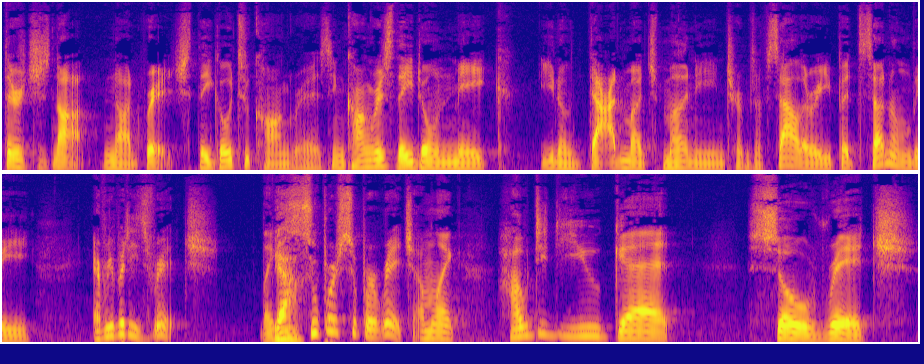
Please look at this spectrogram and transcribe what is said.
they're just not not rich. They go to Congress. In Congress, they don't make you know that much money in terms of salary, but suddenly everybody's rich, like Yeah. super super rich. I'm like, how did you get so rich?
